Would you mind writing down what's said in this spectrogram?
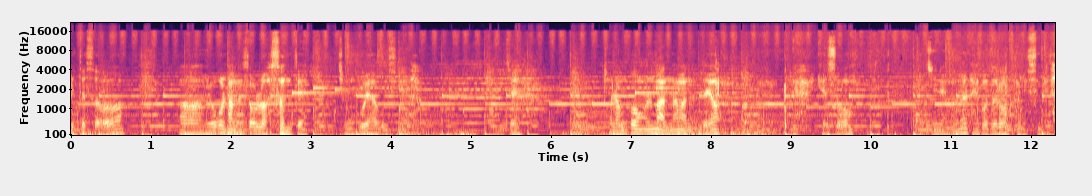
이때서 아, 욕을 하면서 올라왔었는데 지금 후회하고 있습니다. 이제 전왕봉 얼마 안 남았는데요. 네, 계속 진행을 해보도록 하겠습니다.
